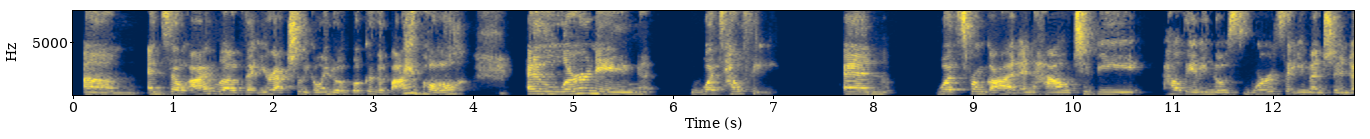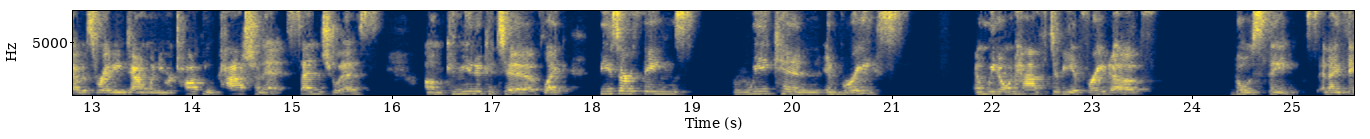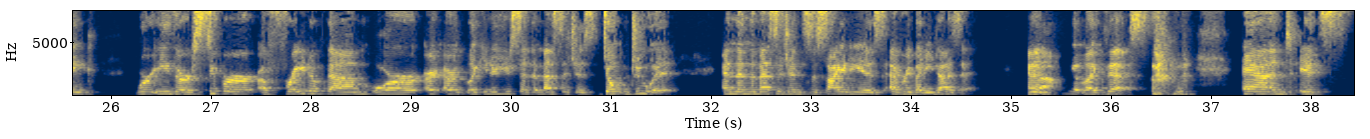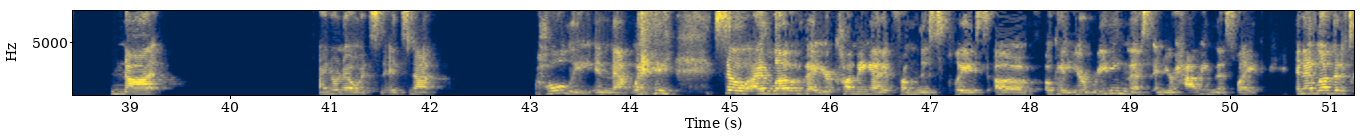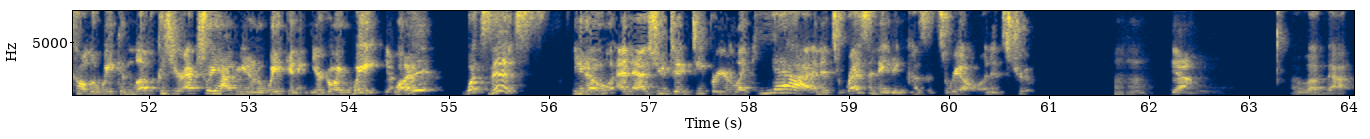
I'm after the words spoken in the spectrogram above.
Um, and so I love that you're actually going to a book of the Bible and learning what's healthy and mm-hmm. what's from God and how to be healthy. I mean, those words that you mentioned, I was writing down when you were talking passionate, sensuous, um, communicative. Like these are things we can embrace and we don't have to be afraid of those things. And I think we're either super afraid of them or, or, or, like you know you said the message is don't do it and then the message in society is everybody does it and yeah. it like this. And it's not i don't know it's it's not holy in that way. So i love that you're coming at it from this place of okay you're reading this and you're having this like and i love that it's called awaken love because you're actually having an awakening. You're going wait yeah. what? What's this? You know and as you dig deeper you're like yeah and it's resonating because it's real and it's true. Mm-hmm. yeah. I love that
